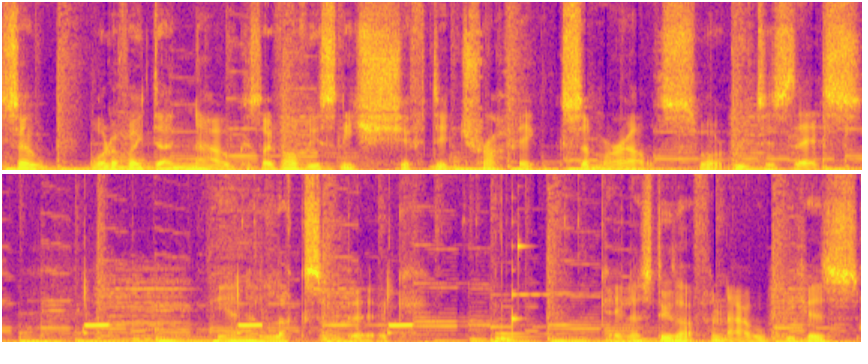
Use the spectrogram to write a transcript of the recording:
so what have I done now? Because I've obviously shifted traffic somewhere else. What route is this? Vienna, Luxembourg. Okay, let's do that for now, because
